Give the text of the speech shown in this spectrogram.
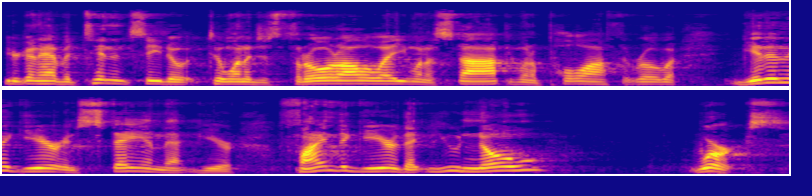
you're going to have a tendency to, to want to just throw it all away. You want to stop. You want to pull off the road. Get in the gear and stay in that gear. Find the gear that you know works.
